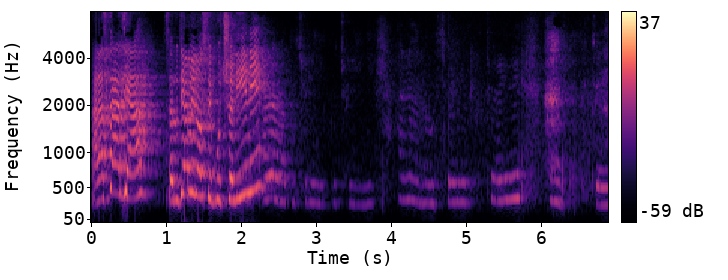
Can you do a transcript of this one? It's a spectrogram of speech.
Anastasia, salutiamo i nostri cucciolini. Allora, cucciolini, cucciolini. Allora, cucciolini, cucciolini. Allora,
